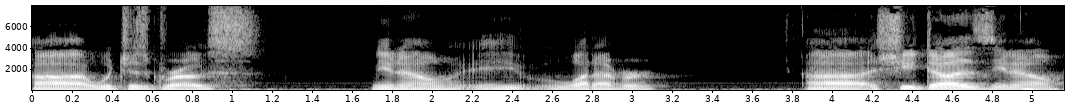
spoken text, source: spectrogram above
uh, which is gross. You know, he, whatever. Uh, she does, you know,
